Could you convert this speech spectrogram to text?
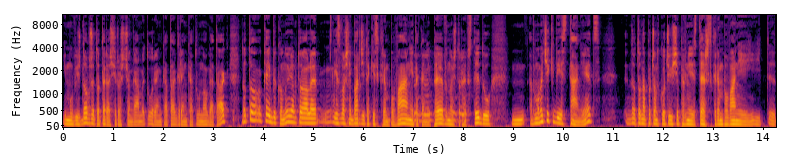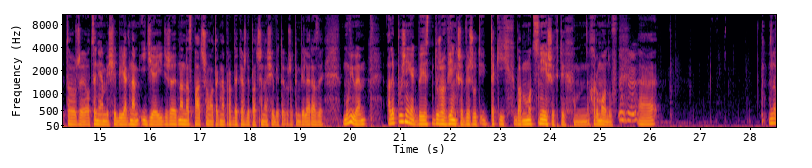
i mówisz, dobrze, to teraz się rozciągamy, tu ręka tak, ręka tu, noga tak. No to okej, okay, wykonują to, ale jest właśnie bardziej takie skrępowanie, taka mhm. niepewność, trochę mhm. wstydu. Mm, a w momencie, kiedy jest taniec, no to na początku oczywiście pewnie jest też skrępowanie i to, że oceniamy siebie, jak nam idzie i że na nas patrzą, a tak naprawdę każdy patrzy na siebie, to już o tym wiele razy mówiłem, ale później jakby jest dużo większy wyrzut i takich chyba mocniejszych tych mm, hormonów. Mhm. E, no,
